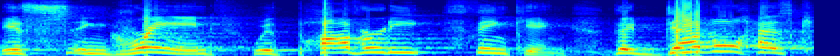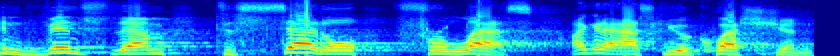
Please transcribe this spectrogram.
is ingrained with poverty thinking. The devil has convinced them to settle for less. I got to ask you a question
